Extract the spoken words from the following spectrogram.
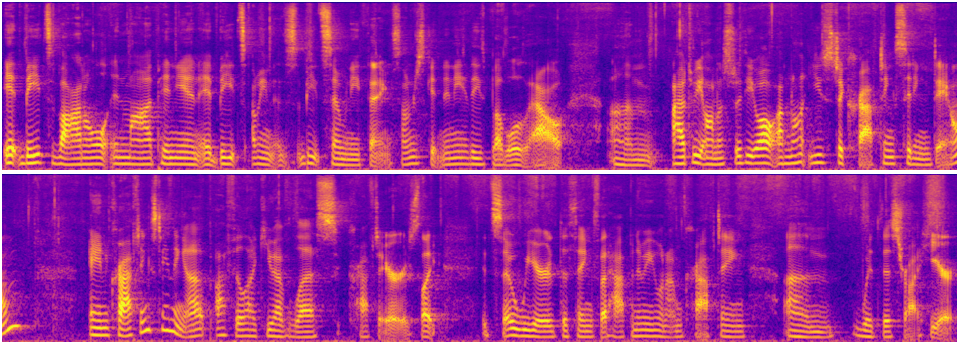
it beats vinyl in my opinion. It beats, I mean, it beats so many things. So I'm just getting any of these bubbles out. Um, I have to be honest with you all, I'm not used to crafting sitting down. And crafting standing up, I feel like you have less craft errors. Like it's so weird the things that happen to me when I'm crafting um, with this right here.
